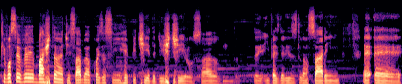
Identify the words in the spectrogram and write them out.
que você vê bastante, sabe? Uma coisa assim repetida de estilo, sabe? Em vez deles lançarem. É, é,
